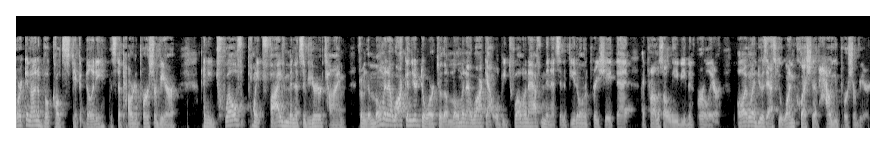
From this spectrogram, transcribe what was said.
working on a book called Stickability. It's the power to persevere. I need 12.5 minutes of your time. From the moment I walk in your door to the moment I walk out will be 12 and a half minutes. And if you don't appreciate that, I promise I'll leave even earlier. All I want to do is ask you one question of how you persevered.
